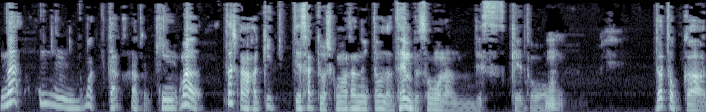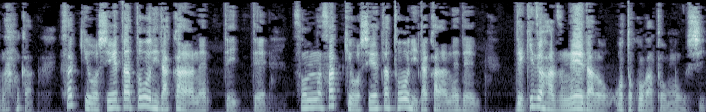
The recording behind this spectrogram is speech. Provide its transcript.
な、うん、まあ、だからか、きまあ、確かにはっきり言ってさっき押し込まさんの言ったことは全部そうなんですけど、うん。だとか、なんか、さっき教えた通りだからねって言って、そんなさっき教えた通りだからねで、できるはずねえだろ、男がと思うし。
